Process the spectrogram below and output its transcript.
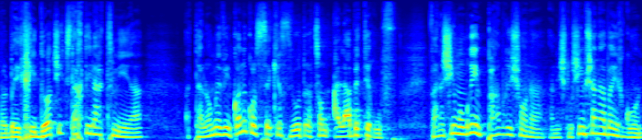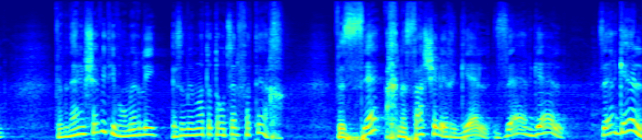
אבל ביחידות שהצלחתי להטמיע, אתה לא מבין, קודם כל סקר שביעות רצון עלה בטירוף. ואנשים אומרים, פעם ראשונה, אני 30 שנה בארגון, ומנהל יושב איתי ואומר לי, איזה מיומנות אתה רוצה לפתח? וזה הכנסה של הרגל, זה ההרגל, זה הרגל.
